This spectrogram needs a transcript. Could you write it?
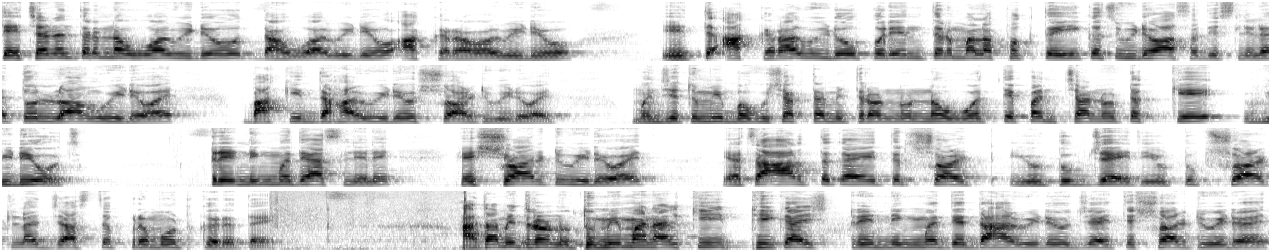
त्याच्यानंतर नववा व्हिडिओ दहावा व्हिडिओ अकरावा व्हिडिओ इथं अकरा व्हिडिओपर्यंत तर मला फक्त एकच व्हिडिओ असा दिसलेला आहे तो लाँग व्हिडिओ आहे. बाकी दहा व्हिडिओ शॉर्ट व्हिडिओ आहेत. म्हणजे तुम्ही बघू शकता मित्रांनो नव्वद ते पंच्याण्णव टक्के व्हिडिओज ट्रेंडिंगमध्ये असलेले हे शॉर्ट व्हिडिओ आहेत. याचा अर्थ काय आहे तर शॉर्ट यूट्यूब जे आहेत यूट्यूब शॉर्टला जास्त प्रमोट करत आहे. आता मित्रांनो तुम्ही म्हणाल की ठीक आहे ट्रेंडिंगमध्ये दहा व्हिडिओ जे आहेत ते शॉर्ट व्हिडिओ आहेत.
